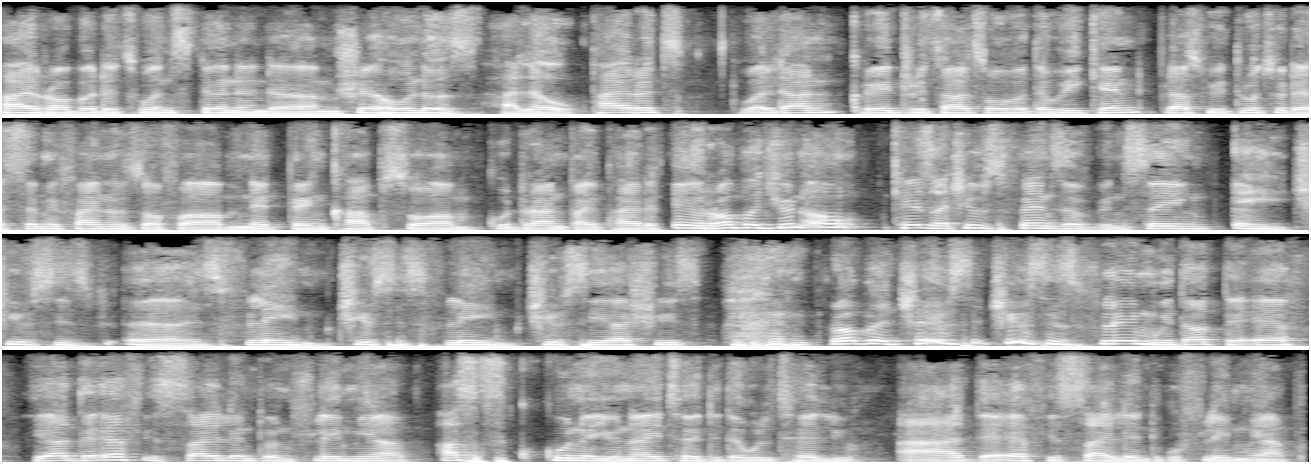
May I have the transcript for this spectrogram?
Hi, Robert. It's Winston and um, shareholders. Hello. Pirates, well done. Great results over the weekend. Plus, we threw to the semi-finals of um, Nedbank Cup. So, um, good run by Pirates. Hey, Robert, you know, Kaizer Chiefs fans have been saying, hey, Chiefs is, uh, is flame. Chiefs is flame. Chiefs Yashis. Robert, Chiefs, Chiefs is flame without the F. Yeah, the F is silent on Flame Me Up. Ask Kukune United, they will tell you. Ah, the F is silent, go flame me up.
